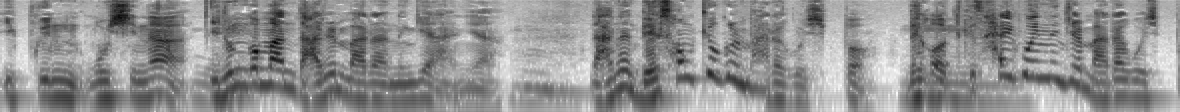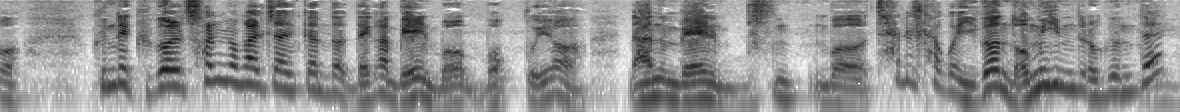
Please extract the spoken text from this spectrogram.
입고 있는 옷이나 네. 이런 것만 나를 말하는 게 아니야. 음. 나는 내 성격을 말하고 싶어. 내가 음. 어떻게 살고 있는지를 말하고 싶어. 근데 그걸 설명하지 않으니까 너 내가 매일 뭐 먹고요. 나는 매일 무슨 뭐 차를 타고 이건 너무 힘들어. 근데 음.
